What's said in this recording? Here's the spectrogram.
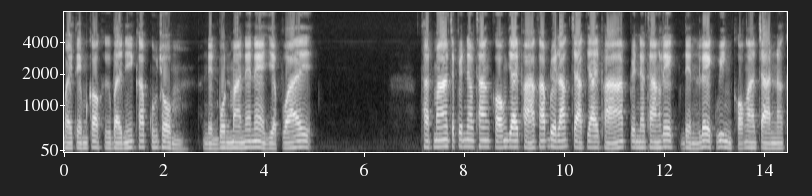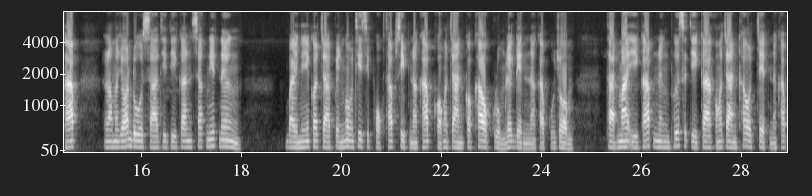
ใบเต็มก็คือใบนี้ครับคุณผู้ชม เด่นบนมาแน่ๆเหยียบไว้ ถัดมาจะเป็นแนวทางของยายผาครับด้วยรักจากยายผาเป็นแนวทางเลขเด่นเลขวิ่งของอาจารย์นะครับ เรามาย้อนดูสถิติกันสักนิดหนึ่งใบนี้ก็จะเป็นงวดวันที่ 16ทับ10 นะครับ ของอาจารย์ก็เข้ากลุ่มเลขเด่นนะครับคุณผู้ชม ถัดมาอีกครับ 1 พฤศจิกาของอาจารย์เข้า 7 นะครับ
